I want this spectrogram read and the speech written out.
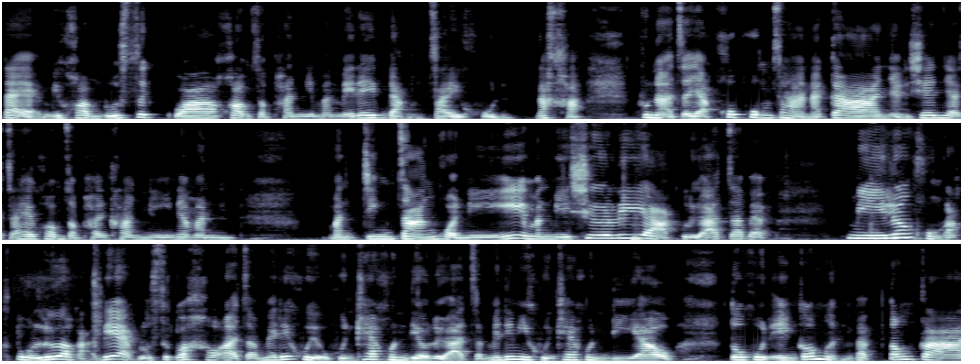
แต่มีความรู้สึกว่าความสัมพันธ์นี้มันไม่ได้ดั่งใจคุณนะคะ คุณอาจจะอยากควบคุมสถานการณ์ อย่างเช่น อยากจะให้ความสัมพันธ์ครั้งนี้เนี่ยมันมันจริงจังกว่านี้ มันมีชื่อเรียกหรืออาจจะแบบ มีเรื่องของรักตัวเลือกอะพี่แอบรู้สึกว่าเขาอาจจะไม่ได้คุยกับคุณแค่คนเดียวหรืออาจจะไม่ได้มีคุณแค่คนเดียว ตัวคุณเองก็เหมือนแบบต้องการ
